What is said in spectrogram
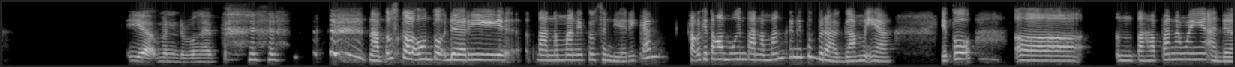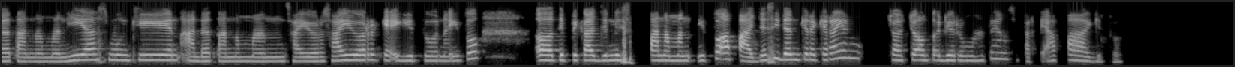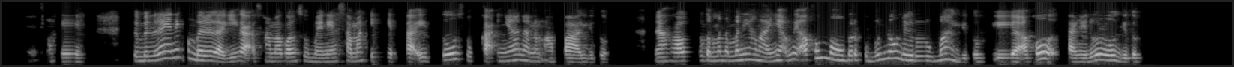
Iya bener banget. nah terus kalau untuk dari tanaman itu sendiri kan kalau kita ngomongin tanaman kan itu beragam ya. Itu uh, entah apa namanya ada tanaman hias mungkin ada tanaman sayur-sayur kayak gitu. Nah itu uh, tipikal jenis tanaman itu apa aja sih dan kira-kira yang cocok untuk di rumah tuh yang seperti apa gitu? Oke, sebenarnya ini kembali lagi kak sama konsumennya, sama kita itu sukanya nanam apa gitu. Nah kalau teman-teman yang nanya, Mi aku mau berkebun dong di rumah gitu, ya aku tanya dulu gitu.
